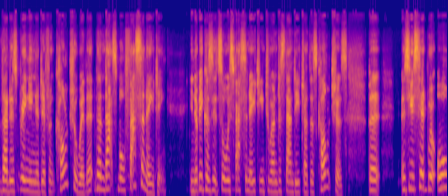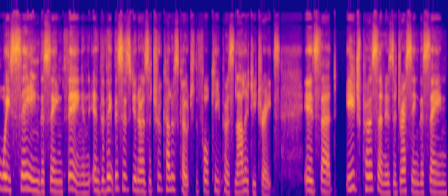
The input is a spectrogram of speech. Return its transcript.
that is bringing a different culture with it then that's more fascinating you know because it's always fascinating to understand each other's cultures but as you said, we're always saying the same thing. And, and I think this is, you know, as a true colors coach, the four key personality traits is that each person is addressing the same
